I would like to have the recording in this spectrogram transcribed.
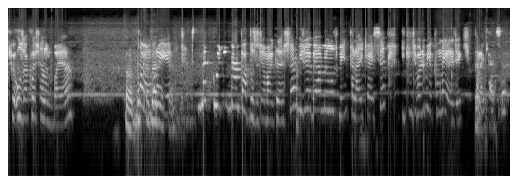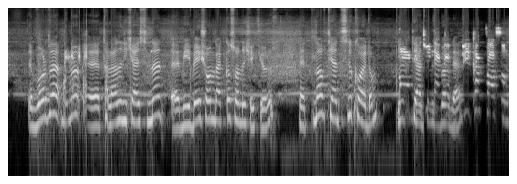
Şöyle uzaklaşalım bayağı. Tamam bu tamam kadar burayı yeter. Ben patlatacağım arkadaşlar. Videoyu beğenmeyi unutmayın. Tala hikayesi ikinci bölüm yakında gelecek. Tala hikayesi. E, bu arada bunu e, Tala'nın hikayesinden e, bir 5-10 dakika sonra çekiyoruz. Evet Love TNT'sini koydum. İlk Bir TNT'miz dakika, böyle. Bir kat kalsın.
